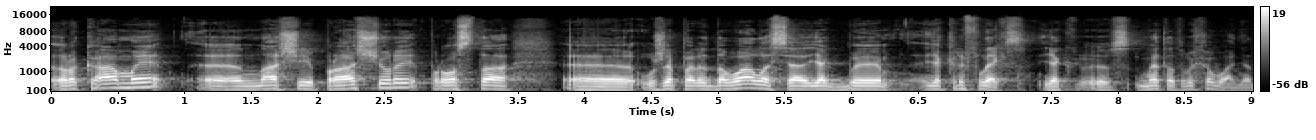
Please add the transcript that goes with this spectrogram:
Роками е, наші пращури просто е, вже передавалося якби як рефлекс, як е, метод виховання.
